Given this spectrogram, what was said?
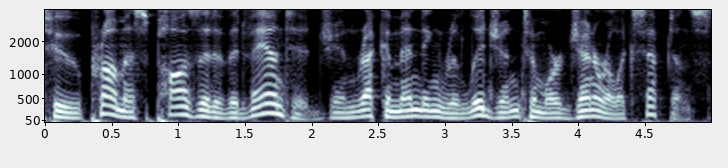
to promise positive advantage in recommending religion to more general acceptance.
